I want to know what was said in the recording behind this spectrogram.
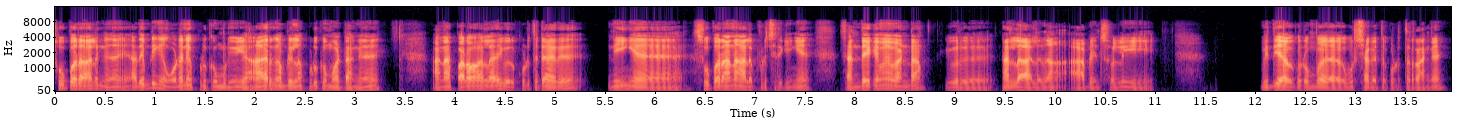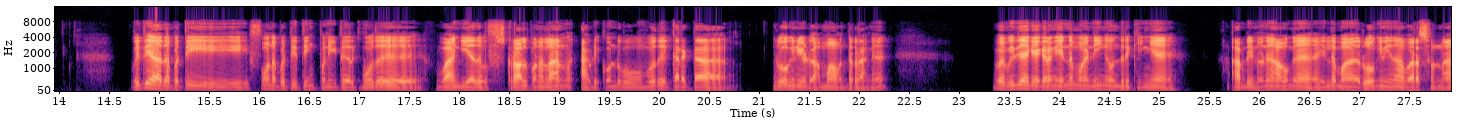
சூப்பர் ஆளுங்க. அது எப்படிங்க உடனே கொடுக்க முடியும்? யாருங்க அப்படிலாம் கொடுக்க மாட்டாங்க. ஆனால் பரவாயில்ல இவர் கொடுத்துட்டாரு. நீங்கள் சூப்பரான ஆளை பிடிச்சிருக்கீங்க. சந்தேகமே வேண்டாம். இவர் நல்ல ஆள் தான் அப்படின்னு சொல்லி வித்யாவுக்கு ரொம்ப உற்சாகத்தை கொடுத்துட்றாங்க. வித்யா அதை பற்றி ஃபோனை பற்றி திங்க் பண்ணிகிட்டு இருக்கும்போது வாங்கி அதை ஸ்க்ரால் பண்ணலான்னு அப்படி கொண்டு போகும்போது கரெக்டாக ரோகிணியோட அம்மா வந்துடுறாங்க. இப்போ வித்யா கேட்குறாங்க என்னம்மா நீங்கள் வந்திருக்கீங்க? அப்படின்னோடனே அவங்க இல்லைம்மா ரோகிணி தான் வர சொன்னா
